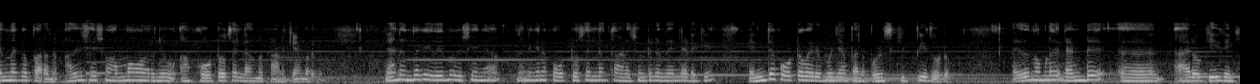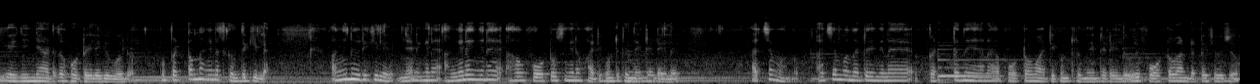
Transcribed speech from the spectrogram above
എന്നൊക്കെ പറഞ്ഞു. അതിനുശേഷം അമ്മ പറഞ്ഞു ആ ഫോട്ടോസ് എല്ലാം ഒന്ന് കാണിക്കാൻ പറഞ്ഞു. ഞാൻ എന്താ ചെയ്തതെന്ന് ചോദിച്ചു കഴിഞ്ഞാൽ ഞാനിങ്ങനെ ഫോട്ടോസ് എല്ലാം കാണിച്ചുകൊണ്ടിരുന്നതിന്റെ ഇടയ്ക്ക് എന്റെ ഫോട്ടോ വരുമ്പോൾ ഞാൻ പലപ്പോഴും സ്കിപ്പ് ചെയ്ത് വിടും. അതായത് നമ്മൾ രണ്ട് ആരോ കീ കഴിഞ്ഞ് കഴിഞ്ഞാൽ അടുത്ത ഫോട്ടോയിലേക്ക് പോകുമല്ലോ അപ്പോൾ പെട്ടെന്ന് അങ്ങനെ ശ്രദ്ധിക്കില്ല. അങ്ങനെ ഒരിക്കൽ ഞാനിങ്ങനെ അങ്ങനെ ഇങ്ങനെ ആ ഫോട്ടോസ് ഇങ്ങനെ മാറ്റിക്കൊണ്ടിരുന്നതിന്റെ ഇടയിൽ അച്ഛൻ വന്നു. അച്ഛൻ വന്നിട്ട് ഇങ്ങനെ പെട്ടെന്ന് ഞാൻ ആ ഫോട്ടോ മാറ്റിക്കൊണ്ടിരുന്നതിന്റെ ഇടയിൽ ഒരു ഫോട്ടോ കണ്ടിട്ട് ചോദിച്ചു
